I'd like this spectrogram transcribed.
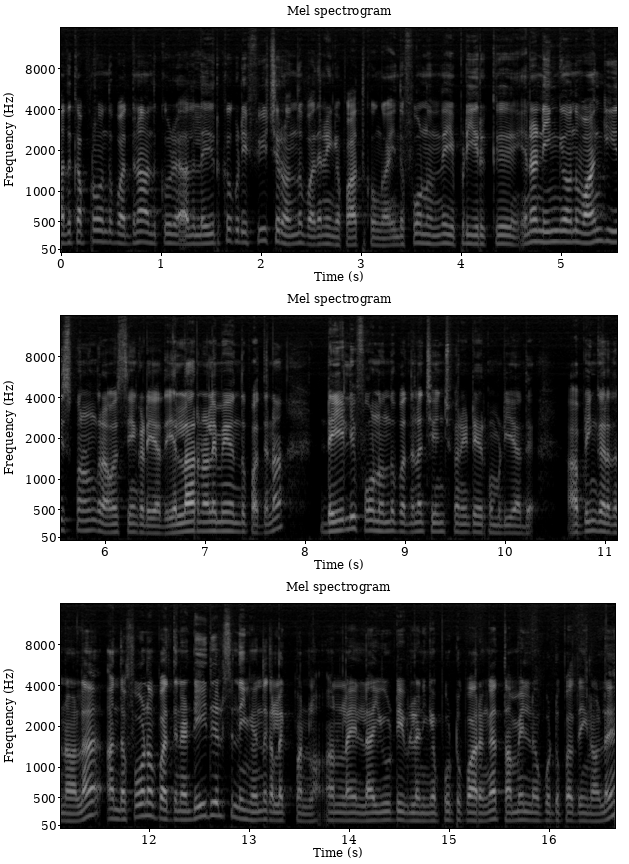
அதுக்கப்புறம் வந்து பார்த்தீங்கன்னா அதுக்கு அதில் இருக்கக்கூடிய ஃபியூச்சர் வந்து பார்த்தீங்கன்னா நீங்கள் பார்த்துக்கோங்க இந்த ஃபோன் வந்து எப்படி இருக்குது ஏன்னா நீங்கள் வந்து வாங்கி யூஸ் பண்ணணுங்கிற அவசியம் கிடையாது. எல்லாருனாலுமே வந்து பார்த்தீங்கன்னா டெய்லி ஃபோன் வந்து பார்த்தீங்கன்னா சேஞ்ச் பண்ணிகிட்டே இருக்க முடியாது. அப்படிங்கிறதுனால அந்த ஃபோனை பார்த்தீங்கன்னா டீட்டெயில்ஸ் நீங்கள் வந்து கலெக்ட் பண்ணலாம். ஆன்லைனில் யூடியூப்பில் நீங்கள் போட்டு பாருங்கள் தமிழில் போட்டு பார்த்தீங்கனாலே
